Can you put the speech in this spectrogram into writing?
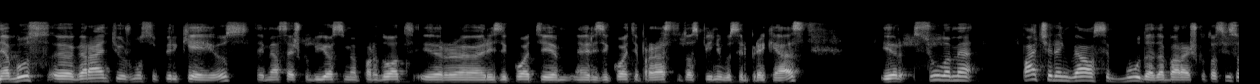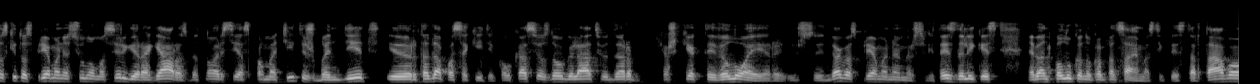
nebus e, garantijų už mūsų pirkėjus, tai mes aišku bijosime parduoti ir e, rizikuoti, rizikuoti prarasti tos pinigus ir prekes. Ir siūlome pačią lengviausią būdą dabar, aišku, tos visos kitos priemonės siūlomos irgi yra geros, bet norisi jas pamatyti, išbandyti ir tada pasakyti. Kol kas jos daugeliu atveju dar kažkiek tai vėluoja ir, ir su Invegos priemonėm, ir su kitais dalykais, nebent palūkanų kompensavimas tik tai startavo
